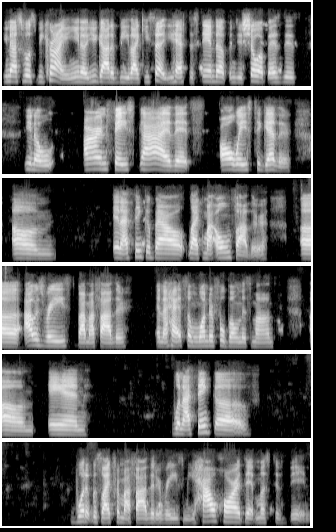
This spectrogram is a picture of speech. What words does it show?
you're not supposed to be crying. You know, you got to be like you said, you have to stand up and just show up as this, you know, iron faced guy that's always together. Um, and I think about like my own father. Uh, I was raised by my father, and I had some wonderful bonus moms. Um, and when I think of what it was like for my father to raise me, how hard that must have been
